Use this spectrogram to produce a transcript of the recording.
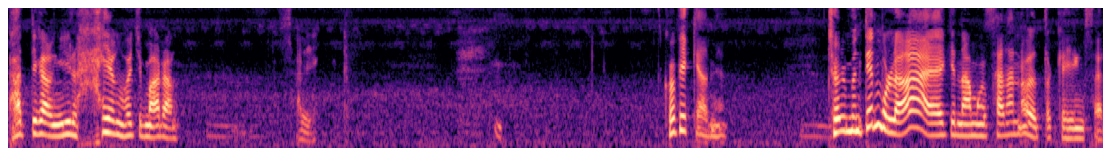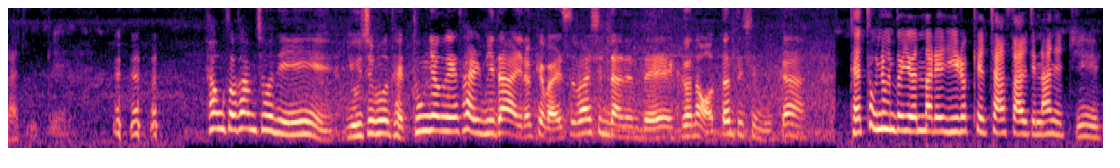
밭디강 일 하영 하지 마라. 살래. 그밖에 안 해. 젊은 땐 몰라. 애기 남은 사는 어떻게 행사라 줄게. 평소 삼촌이 요즘은 대통령의 삶이다 이렇게 말씀하신다는데 그거는 어떤 뜻입니까? 대통령도 옛날에 이렇게 잘 살진 않았지.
